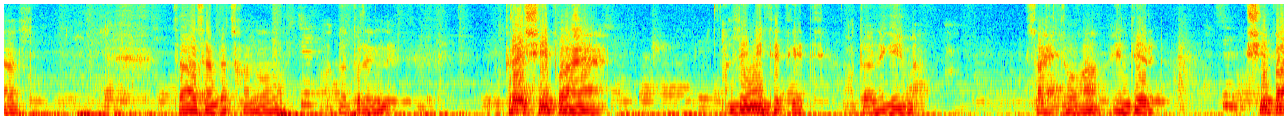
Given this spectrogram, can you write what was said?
байна л. За сайн байцгаана уу? Өнөөдөр энэ Preship Limited гэдэг одоо нэг юм сайт байгаа. Энэ дээр Shiba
